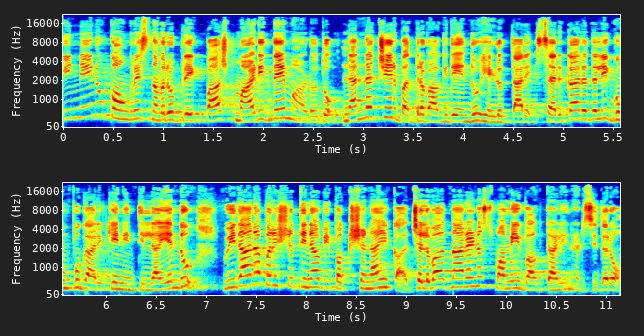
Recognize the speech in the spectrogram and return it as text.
ಇನ್ನೇನು ಕಾಂಗ್ರೆಸ್ನವರು ಬ್ರೇಕ್ಫಾಸ್ಟ್ ಮಾಡಿದ್ದೇ ಮಾಡೋದು ನನ್ನ ಚೇರ್ ಭದ್ರವಾಗಿದೆ ಎಂದು ಹೇಳುತ್ತಾರೆ. ಸರ್ಕಾರದಲ್ಲಿ ಗುಂಪುಗಾರಿಕೆ ನಿಂತಿಲ್ಲ ಎಂದು ವಿಧಾನ ಪರಿಷತ್ತಿನ ವಿಪಕ್ಷ ನಾಯಕ ಚಲವಾದ್ ನಾರಾಯಣಸ್ವಾಮಿ ವಾಗ್ದಾಳಿ ನಡೆಸಿದರು.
